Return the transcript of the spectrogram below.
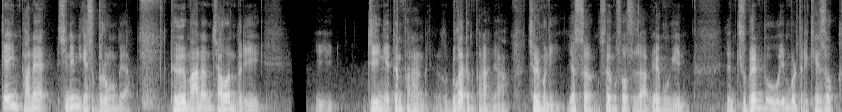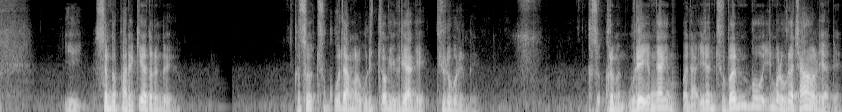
게임판에 신인이 계속 들어오는 거야. 더 많은 자원들이 이 디잉에 등판하는 거죠. 누가 등판하냐? 젊은이, 여성, 성소수자, 외국인, 주변부 인물들이 계속 이 선거판에 끼어드는 거예요. 그래서 축구장을 우리 쪽에 유리하게 기울여버리는 거예요. 그래서 그러면 우리의 역량이 뭐냐? 이런 주변부 인물을 우리가 장악을 해야 돼.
